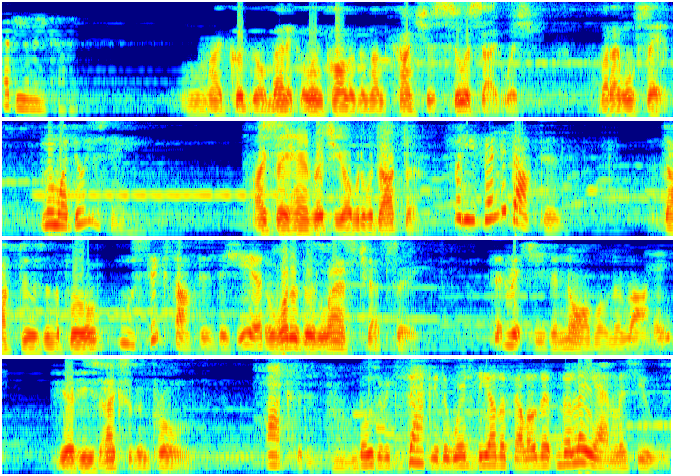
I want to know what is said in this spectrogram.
What do you make of it? Well, I could go medical and call it an unconscious suicide wish, but I won't say it. Then what do you say? I say hand Richie over to a doctor. But he's been to doctors. Doctors in the plural? Six doctors this year. What did the last chap say? That Richie's a normal neurotic. Yet he's accident prone. Accident prone. Those are exactly the words the other fellow, the, the lay analyst, used.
